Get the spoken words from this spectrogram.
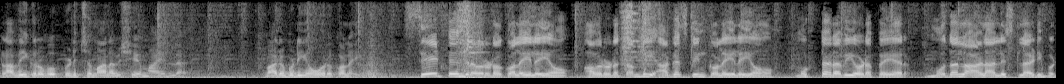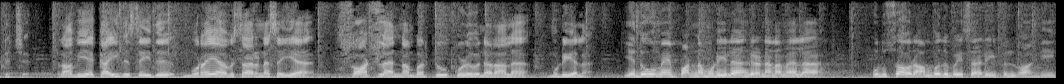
ரவிக்கு ரொம்ப பிடிச்சமான விஷயமா இல்ல. மறுபடியும் ஒரு கொலை. சேட்டுங்கிறவரோட கொலையிலையும் அவரோட தம்பி அகஸ்டின் கொலையிலையும் முட்ட ரவியோட பெயர் முதல் ஆளா லிஸ்ட்ல அடிபட்டுச்சு. ரவியை கைது செய்து முறையா விசாரணை செய்ய ஸ்காட்லாந்து நம்பர் டூ குழுவினரால முடியல. எதுவுமே பண்ண முடியலங்கிற நிலைமையில புதுசா ஒரு ஐம்பது பைசா ரீஃபில் வாங்கி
